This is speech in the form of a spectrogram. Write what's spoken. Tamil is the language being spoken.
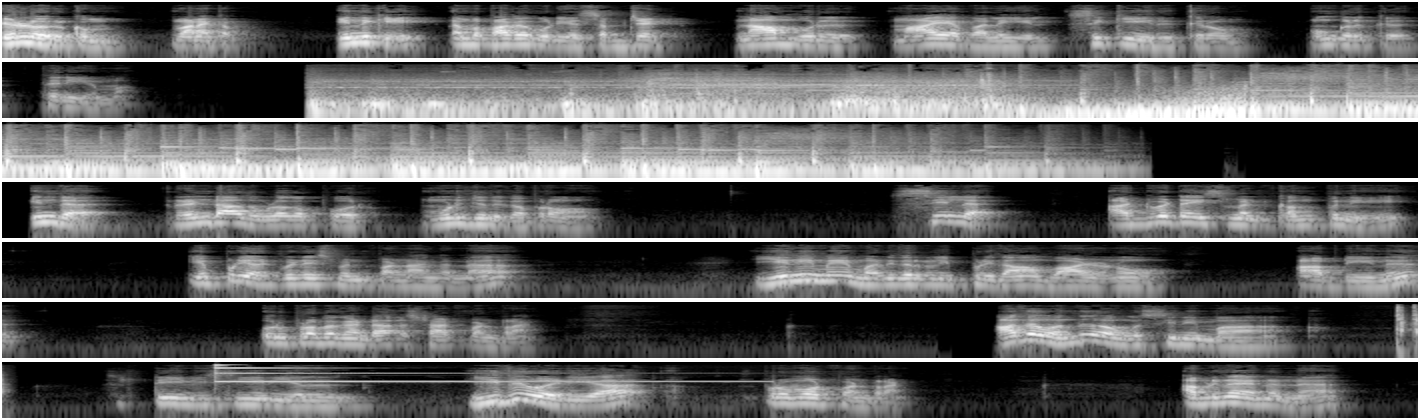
எல்லோருக்கும் வணக்கம். இன்னைக்கு நம்ம பார்க்கக்கூடிய சப்ஜெக்ட் நாம் ஒரு மாய வலையில் சிக்கி இருக்கிறோம் உங்களுக்கு தெரியுமா? இந்த ரெண்டாவது உலகப் போர் முடிஞ்சதுக்கு அப்புறம் சில அட்வர்டைஸ்மெண்ட் கம்பெனி எப்படி அட்வர்டைஸ்மெண்ட் பண்ணாங்கன்னா இனிமே மனிதர்கள் இப்படி தான் வாழணும் அப்படின்னு ஒரு ப்ரொபகண்டா ஸ்டார்ட் பண்ணுறாங்க அதை வந்து அவங்க சினிமா டிவி சீரியல் இது வழியாக ப்ரொமோட் பண்ணுறாங்க அப்படின்னா என்னென்ன?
